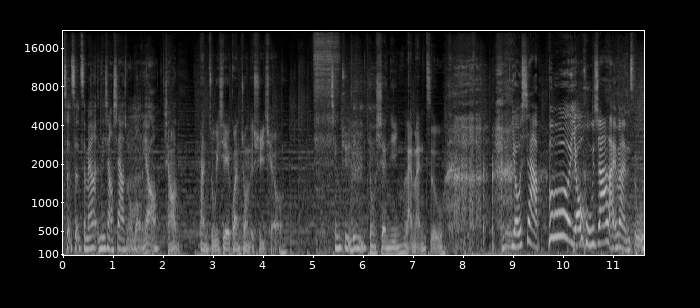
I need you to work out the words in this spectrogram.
怎怎怎么样？你想下什么猛药？想要满足一些观众的需求，请举例。用声音来满足。由下不不不由胡渣来满足。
